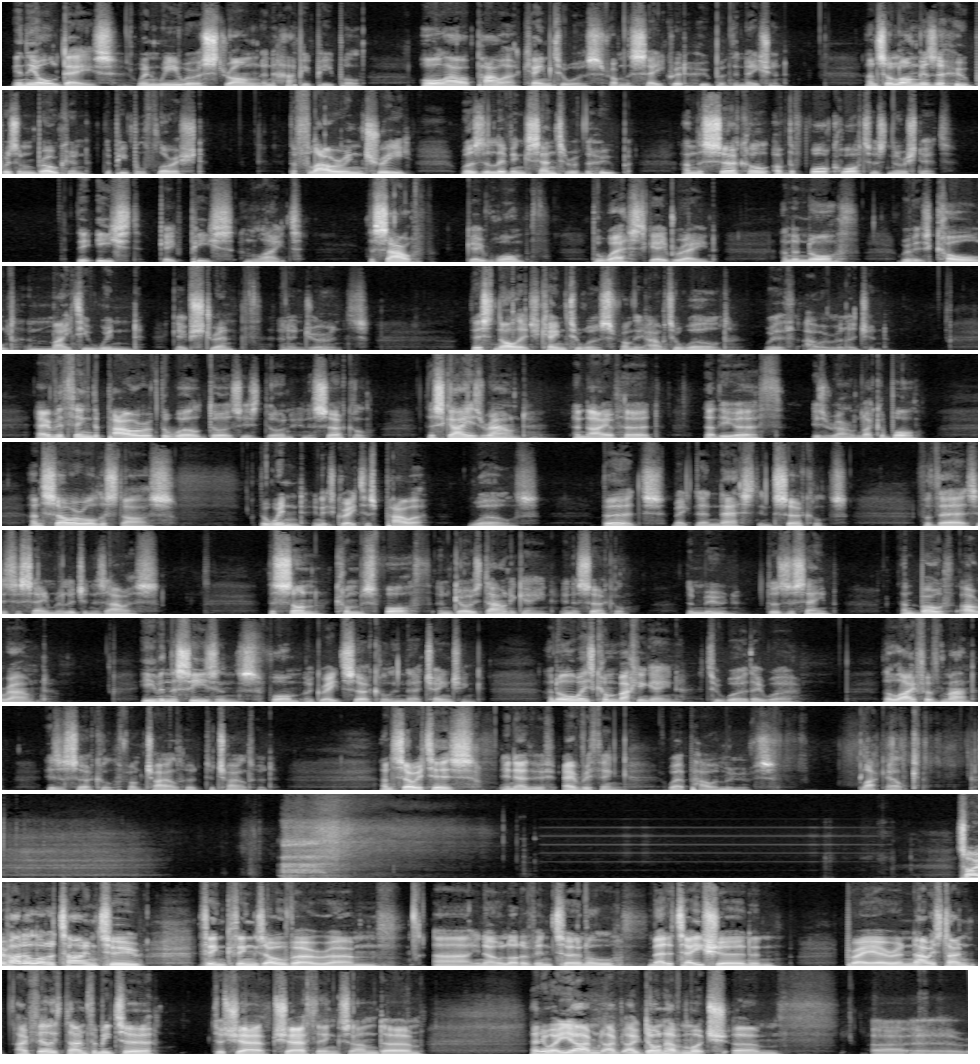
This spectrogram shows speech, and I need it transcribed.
In the old days, when we were a strong and happy people, all our power came to us from the sacred hoop of the nation and so long as the hoop was unbroken, the people flourished. The flowering tree was the living centre of the hoop, and the circle of the four quarters nourished it. The east gave peace and light, the south gave warmth, the west gave rain, and the north, with its cold and mighty wind, gave strength and endurance. This knowledge came to us from the outer world with our religion. Everything the power of the world does is done in a circle. The sky is round, and I have heard that the earth is round like a ball, and so are all the stars. The wind, in its greatest power, whirls. Birds make their nest in circles, for theirs is the same religion as ours. The sun comes forth and goes down again in a circle. The moon does the same, and both are round. Even the seasons form a great circle in their changing, and always come back again to where they were. The life of man is a circle from childhood to childhood. And so it is in everything where power moves. Black Elk. So I've had a lot of time to think things over. Um, uh, you know, a lot of internal meditation and prayer, and now it's time. I feel it's time for me to to share share things. And um, anyway, yeah, I'm, I, I don't have much um, uh, uh,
